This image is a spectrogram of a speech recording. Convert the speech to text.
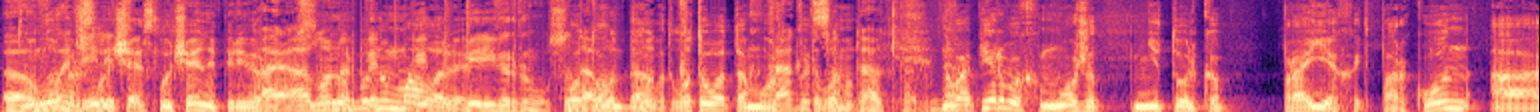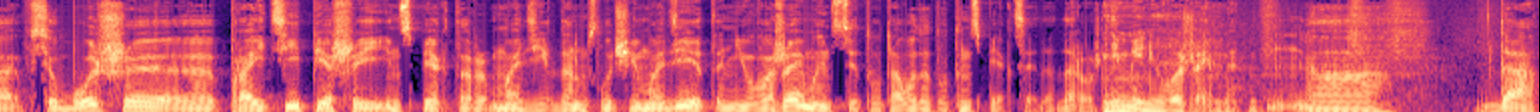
Э, ну, владелец... номер случайно, случайно перевернулся. А, а номер ну, ну, мало ли. перевернулся. Вот да, он, вот, да, вот, вот кто-то может как-то быть. Вот так-то, да. Ну, во-первых, может не только проехать паркон, а все больше э, пройти пеший инспектор МАДИ. В данном случае МАДИ это не уважаемый институт, а вот эта вот инспекция да, дорожная. Не менее уважаемая. Да,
